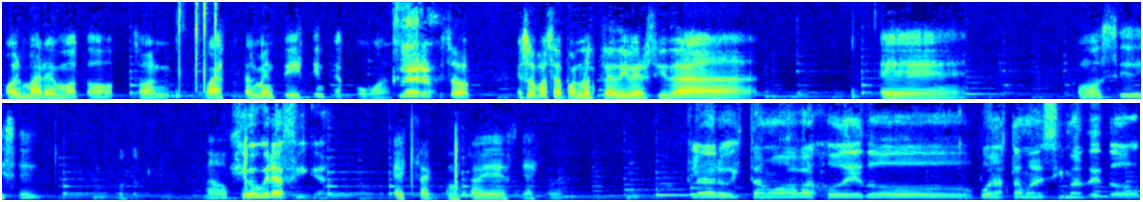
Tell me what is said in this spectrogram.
o el maremoto son weas totalmente distintas, pues. Claro. Eso, eso pasa por nuestra diversidad, eh, ¿cómo se dice? No, Geográfica. exacto, nuestra diversidad geográfica. Claro, y estamos abajo de dos, bueno, estamos encima de dos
